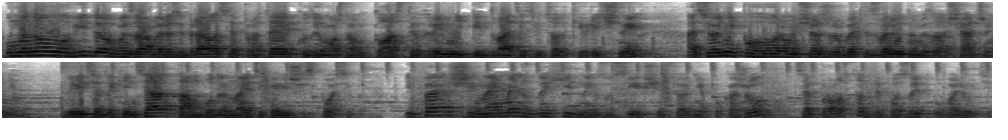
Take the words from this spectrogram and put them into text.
У минулому відео ми з вами розібралися про те, куди можна вкласти в гривні під 20% річних. А сьогодні поговоримо, що ж робити з валютними заощадженнями. Дивіться до кінця, там буде найцікавіший спосіб. І перший, найменш дохідний з усіх, що сьогодні покажу, це просто депозит у валюті.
